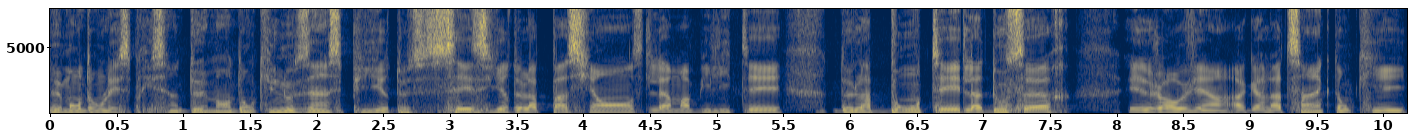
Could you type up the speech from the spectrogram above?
Demandons l'Esprit Saint, demandons qu'il nous inspire de saisir de la patience, de l'amabilité, de la bonté, de la douceur. Et j'en reviens à Galates 5, donc il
